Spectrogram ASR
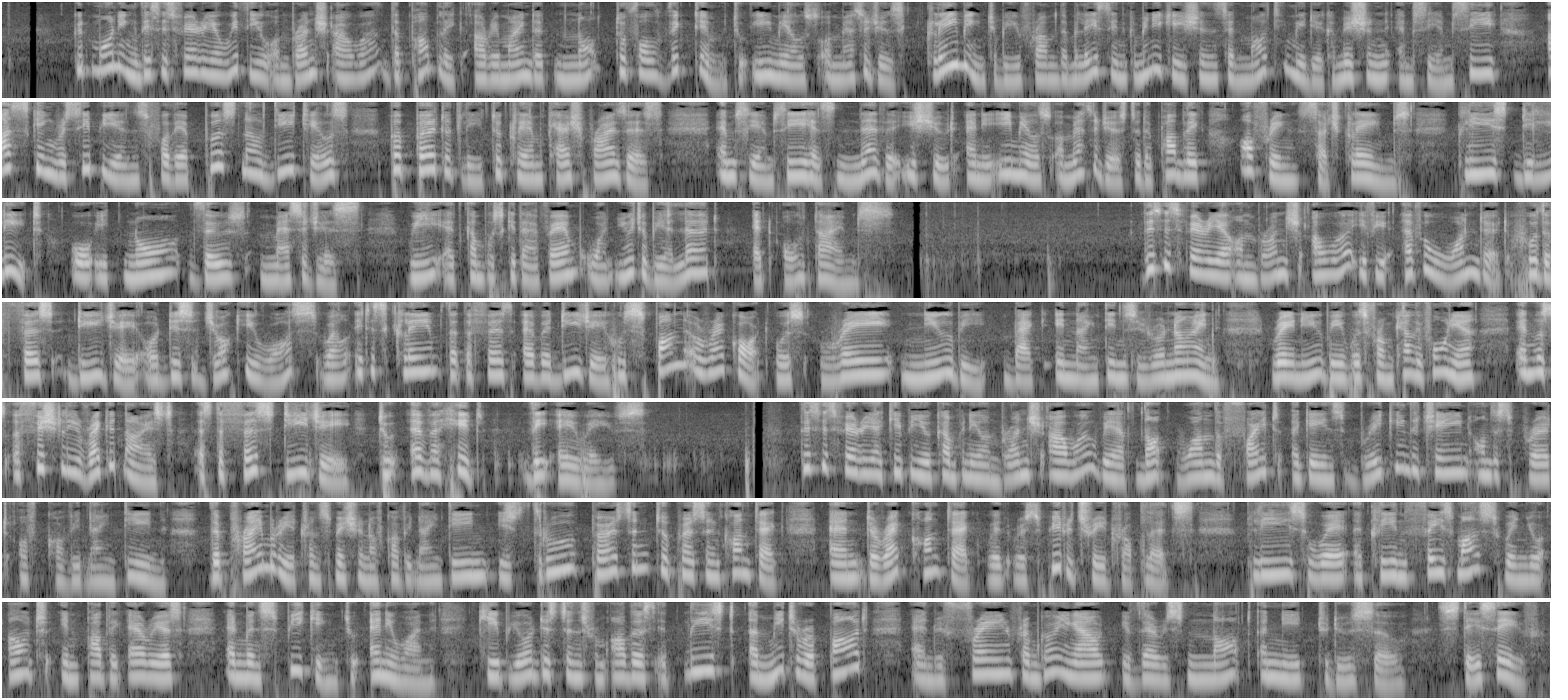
Good morning, this is Feria with you on Brunch Hour. The public are reminded not to fall victim to emails or messages claiming to be from the Malaysian Communications and Multimedia Commission MCMC asking recipients for their personal details purportedly to claim cash prizes. MCMC has never issued any emails or messages to the public offering such claims. Please delete or ignore those messages. We at Campus Kita FM want you to be alert at all times. This is Feria on Brunch Hour. If you ever wondered who the first DJ or disc jockey was, well, it is claimed that the first ever DJ who spun a record was Ray Newby back in 1909. Ray Newby was from California and was officially recognized as the first DJ to ever hit the airwaves. This is Feria keeping you company on Brunch Hour. We have not won the fight against breaking the chain on the spread of COVID 19. The primary transmission of COVID 19 is through person to person contact and direct contact with respiratory droplets. Please wear a clean face mask when you're out in public areas and when speaking to anyone. Keep your distance from others at least a meter apart and refrain from going out if there is not a need to do so. Stay safe.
